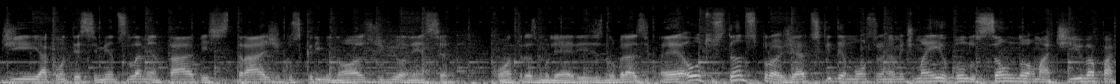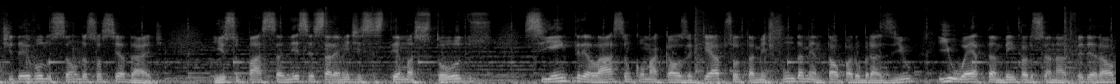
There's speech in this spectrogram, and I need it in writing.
de acontecimentos lamentáveis, trágicos, criminosos de violência contra as mulheres no Brasil. É, outros tantos projetos que demonstram realmente uma evolução normativa a partir da evolução da sociedade. Isso passa necessariamente esses temas todos se entrelaçam com uma causa que é absolutamente fundamental para o Brasil e o é também para o Senado Federal,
